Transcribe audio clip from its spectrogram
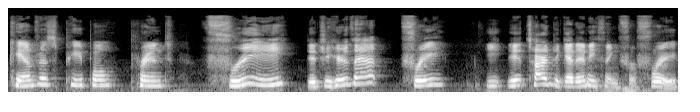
Canvas People print free. Did you hear that? Free. It's hard to get anything for free.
